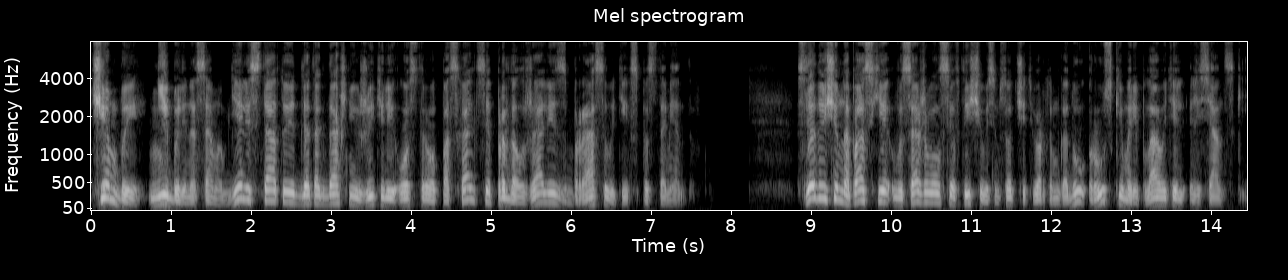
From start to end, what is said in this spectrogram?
Чем бы ни были на самом деле статуи для тогдашних жителей острова Пасхальцы продолжали сбрасывать их с постаментов. Следующим на Пасхе высаживался в 1804 году русский мореплаватель Лисянский.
